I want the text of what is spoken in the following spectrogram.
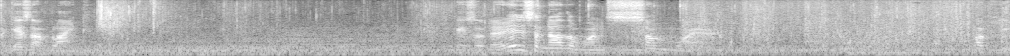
I guess I'm blind. Okay, so there is another one somewhere. Fuck you.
